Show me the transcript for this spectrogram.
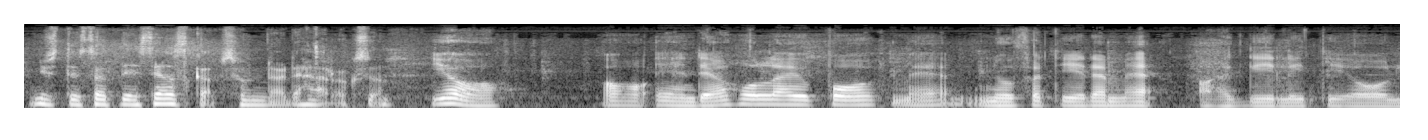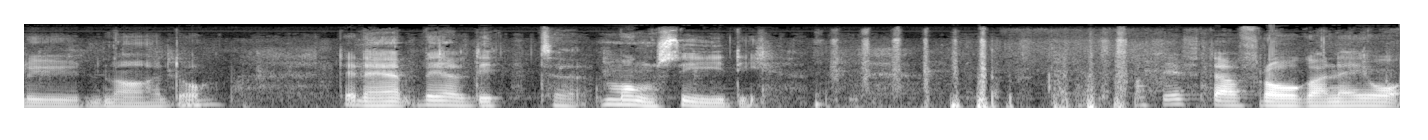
Just det, så att det är sällskapshundar det här också. Ja, och en del håller ju på med nu för tiden med agility och lydnad. Och den är väldigt eh, mångsidig. Att efterfrågan är ju,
